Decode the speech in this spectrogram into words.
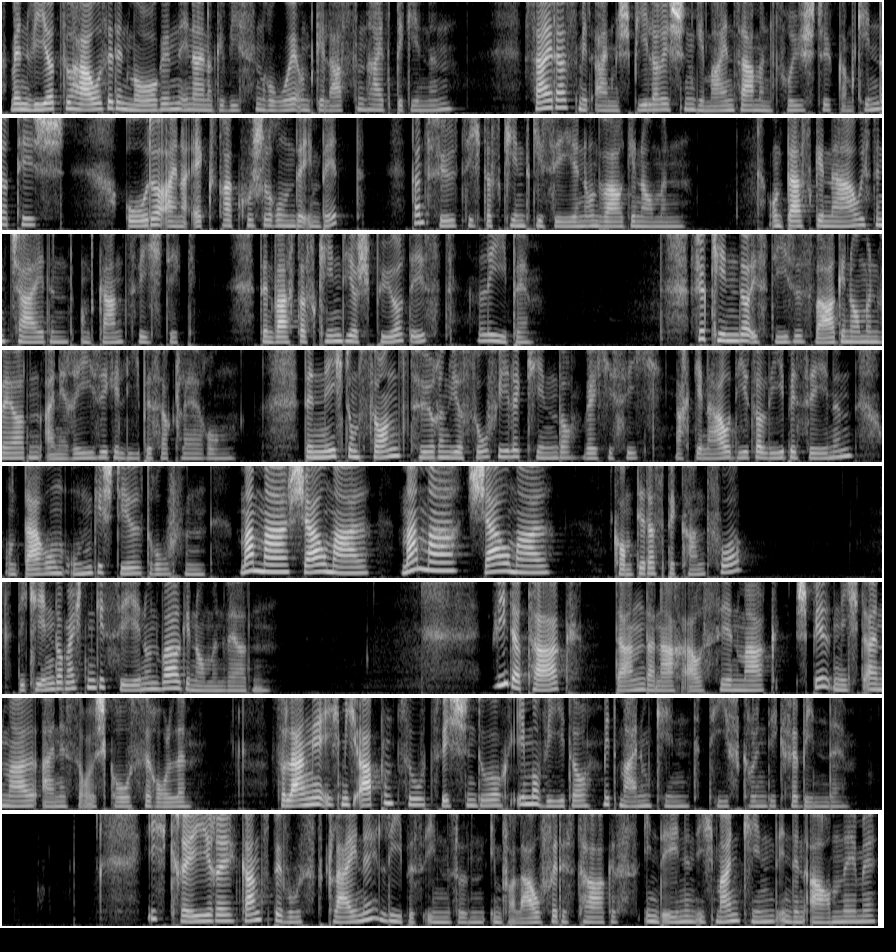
Wenn wir zu Hause den Morgen in einer gewissen Ruhe und Gelassenheit beginnen, sei das mit einem spielerischen gemeinsamen Frühstück am Kindertisch oder einer extra Kuschelrunde im Bett, dann fühlt sich das Kind gesehen und wahrgenommen. Und das genau ist entscheidend und ganz wichtig. Denn was das Kind hier spürt, ist Liebe. Für Kinder ist dieses Wahrgenommenwerden eine riesige Liebeserklärung. Denn nicht umsonst hören wir so viele Kinder, welche sich nach genau dieser Liebe sehnen und darum ungestillt rufen, Mama, schau mal, Mama, schau mal. Kommt dir das bekannt vor? Die Kinder möchten gesehen und wahrgenommen werden. Wie der Tag dann danach aussehen mag, spielt nicht einmal eine solch große Rolle, solange ich mich ab und zu zwischendurch immer wieder mit meinem Kind tiefgründig verbinde. Ich kreiere ganz bewusst kleine Liebesinseln im Verlaufe des Tages, in denen ich mein Kind in den Arm nehme,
